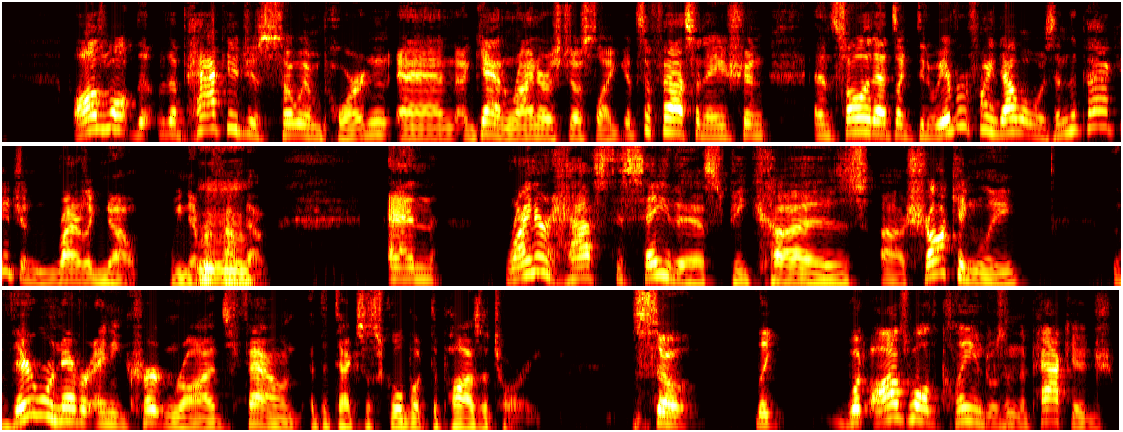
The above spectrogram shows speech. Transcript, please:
Oswald the, the package is so important. And again Reiner's just like it's a fascination. And Soledad's like did we ever find out what was in the package? And Reiner's like no we never found Mm-mm. out. And Reiner has to say this because uh, shockingly there were never any curtain rods found at the Texas Schoolbook Depository. So what Oswald claimed was in the package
